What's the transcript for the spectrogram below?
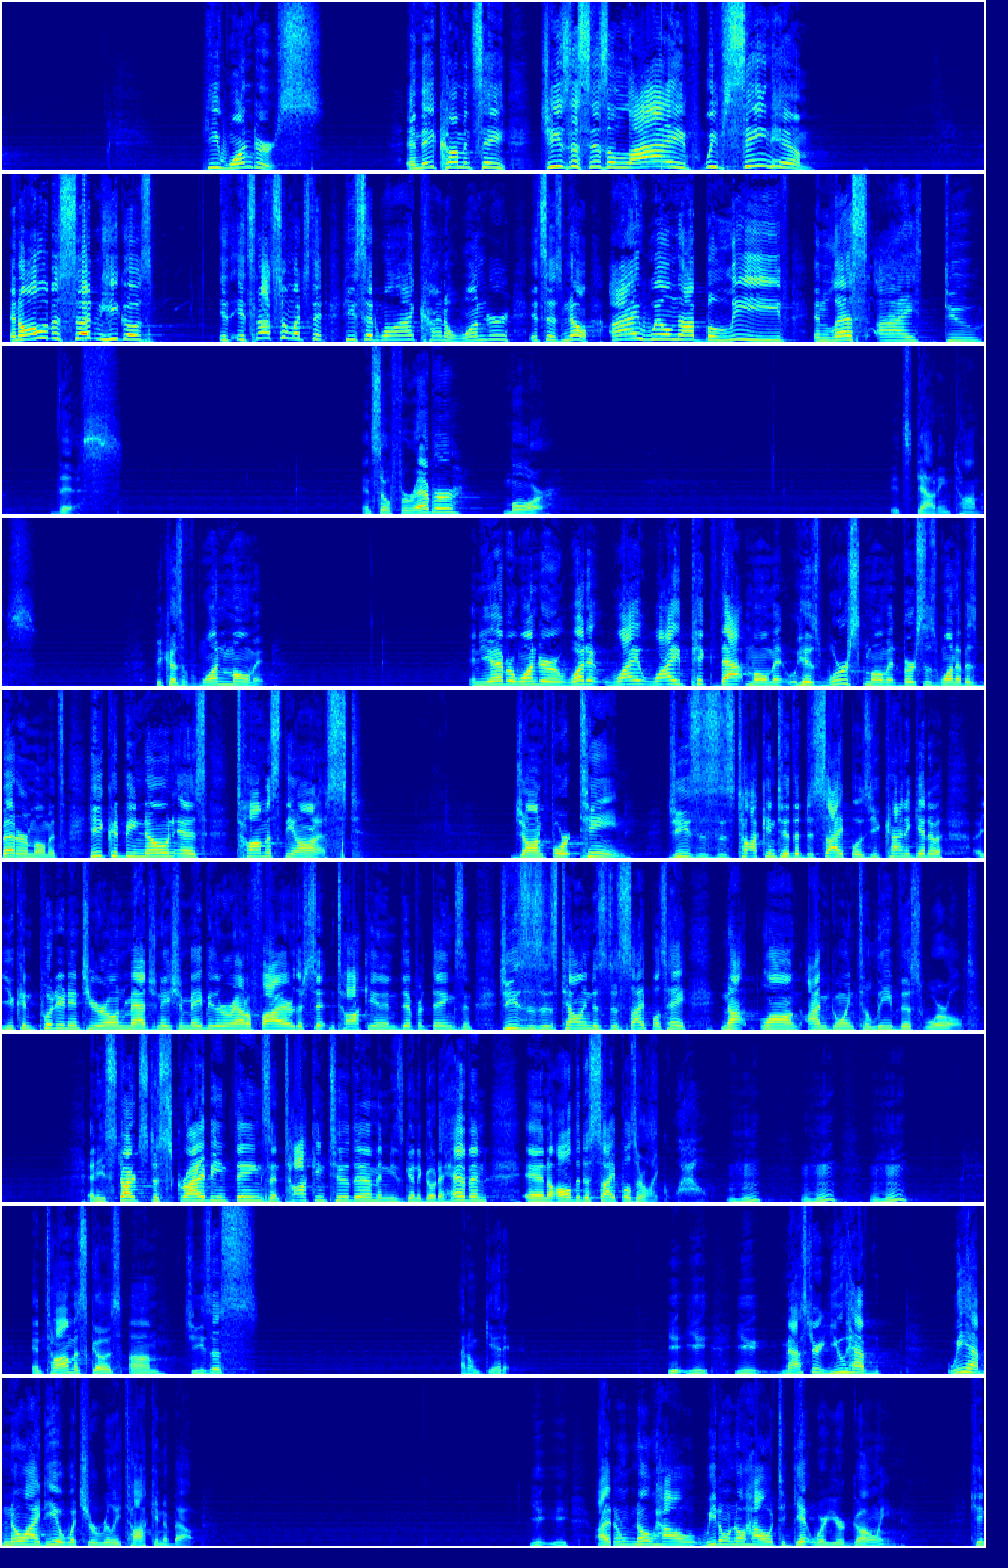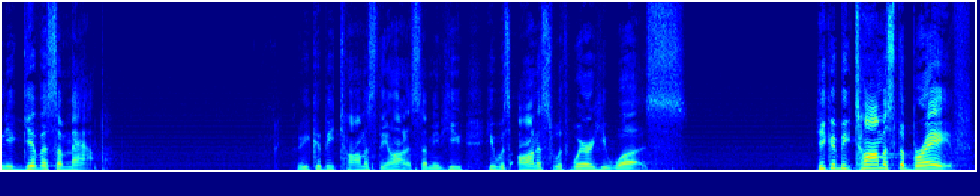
he wonders. And they come and say, Jesus is alive. We've seen him. And all of a sudden, he goes, it's not so much that he said, Well, I kind of wonder. It says, No, I will not believe unless I do this. And so, forevermore, it's doubting Thomas. Because of one moment and you ever wonder what it, why, why pick that moment, his worst moment, versus one of his better moments? He could be known as Thomas the Honest. John 14, Jesus is talking to the disciples. You kind of get a, you can put it into your own imagination. Maybe they're around a fire, they're sitting talking and different things. And Jesus is telling his disciples, hey, not long, I'm going to leave this world and he starts describing things and talking to them, and he's going to go to heaven. And all the disciples are like, wow, mm hmm, mm hmm, mm hmm. And Thomas goes, um, Jesus, I don't get it. You, you, you, Master, you have, we have no idea what you're really talking about. You, you, I don't know how, we don't know how to get where you're going. Can you give us a map? He could be Thomas the Honest. I mean, he, he was honest with where he was. He could be Thomas the Brave.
